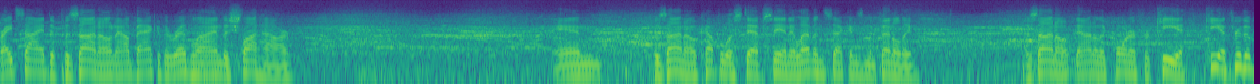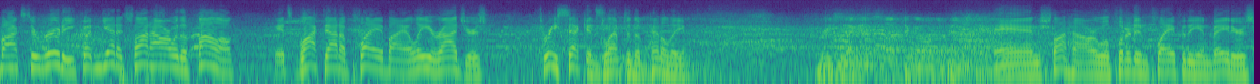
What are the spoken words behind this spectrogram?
Right side to Pisano. Now back at the red line to Schlotthauer. And Pisano, a couple of steps in, 11 seconds in the penalty. Pisano down in the corner for Kia. Kia through the box to Rudy. Couldn't get it. Schlotthauer with a follow. It's blocked out of play by Lee Rogers. Three seconds left of the penalty. Three seconds left to go in the penalty. And Schlotthauer will put it in play for the Invaders.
